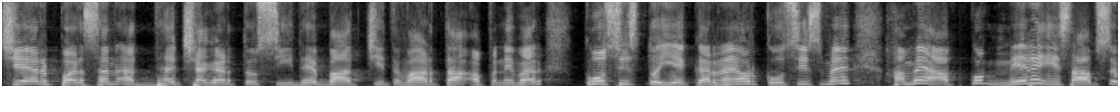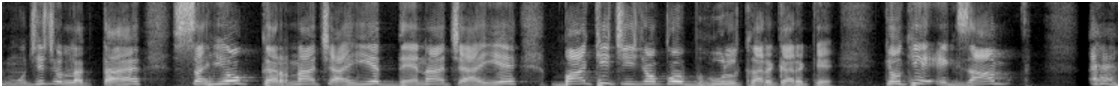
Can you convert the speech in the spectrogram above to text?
चेयरपर्सन अध्यक्ष, अगर तो सीधे बातचीत, वार्ता अपने भर, कोशिश तो ये कर रहे हैं और कोशिश में हमें आपको मेरे हिसाब से, मुझे जो लगता है, सहयोग करना चाहिए, देना चाहिए, बाकी चीज़ों को भूल कर करके, क्योंकि एग्ज़ाम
